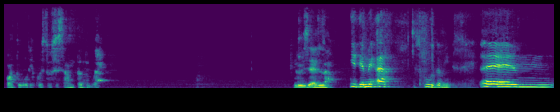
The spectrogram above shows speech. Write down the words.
trovatori, questo 62? Luisella. Ah, scusami, Ehm,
